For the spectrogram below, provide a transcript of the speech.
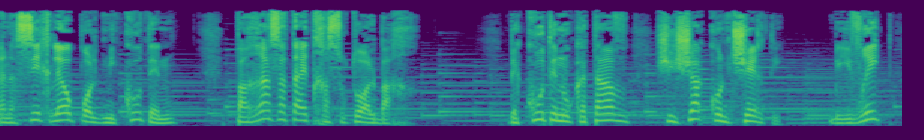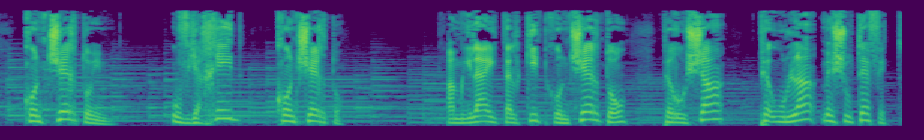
הנסיך לאופולד מקוטן פרס עתה את חסותו על באך. בקוטן הוא כתב שישה קונצ'רטי, בעברית קונצ'רטואים, וביחיד קונצ'רטו. המילה האיטלקית קונצ'רטו פירושה פעולה משותפת,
